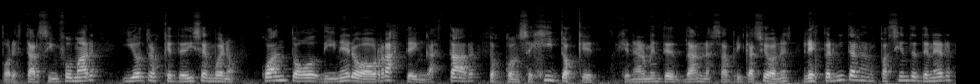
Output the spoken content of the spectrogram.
por estar sin fumar y otros que te dicen, bueno, cuánto dinero ahorraste en gastar, los consejitos que generalmente dan las aplicaciones, les permitan a los pacientes tener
